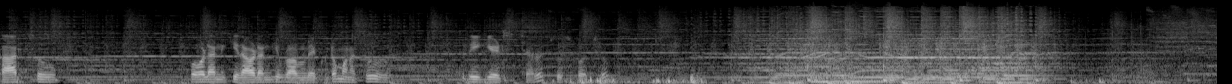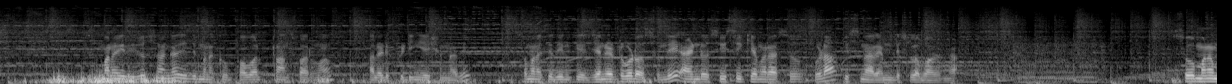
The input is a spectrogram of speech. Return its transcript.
కార్స్ పోవడానికి రావడానికి ప్రాబ్లం లేకుండా మనకు త్రీ గేట్స్ ఇచ్చారు. చూసుకోవచ్చు. మనం ఇది చూస్తున్నాం కదా ఇది మనకు పవర్ ట్రాన్స్ఫార్మర్ ఆల్రెడీ ఫిట్టింగ్ చేసి ఉన్నది. సో మనకి దీనికి జనరేటర్ కూడా వస్తుంది. అండ్ సీసీ కెమెరాస్ కూడా ఇస్తున్నారు ఎండిస్లో భాగంగా. సో మనం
